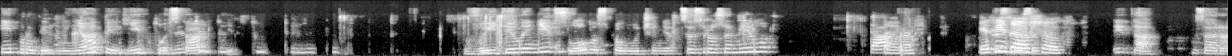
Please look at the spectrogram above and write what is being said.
і провідміняти їх ось так. Виділені словосполучення. Це зрозуміло? Так. Який зараз? І так, зараз.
